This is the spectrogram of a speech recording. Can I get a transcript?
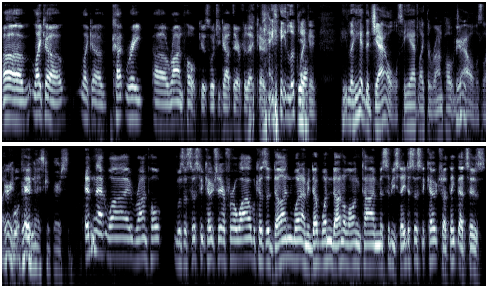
Uh, like a like a cut rate uh, Ron Polk is what you got there for that coach. he looked Yeah. like a he he had the jowls. He had like the Ron Polk Very- jowls. Like Very, Well, very it- nice comparison. Isn't that why Ron Polk was assistant coach there for a while because of Dunn? What I mean, Dunn wasn't Dunn a long time Mississippi State assistant coach. I think that's his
